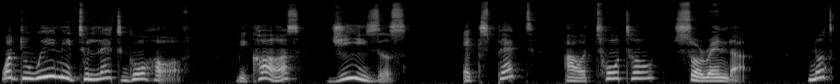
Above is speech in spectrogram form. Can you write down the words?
What do we need to let go of? Because Jesus expects our total surrender, not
